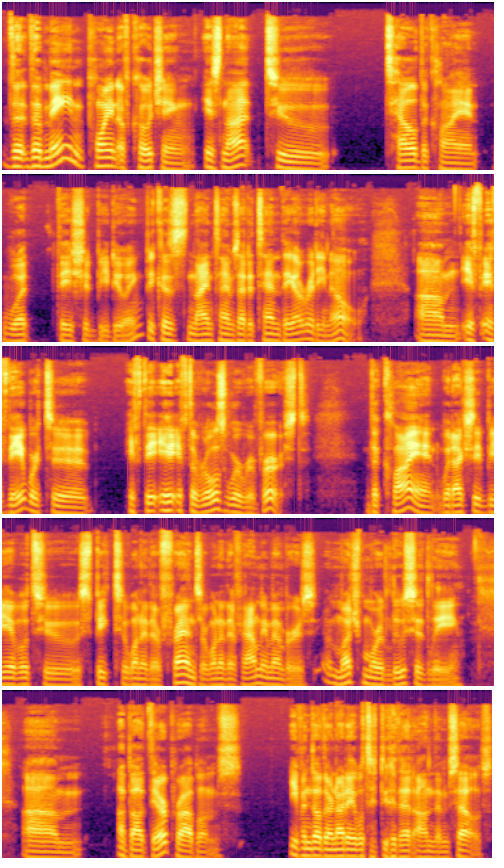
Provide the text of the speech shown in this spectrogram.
the the main point of coaching is not to tell the client what they should be doing because nine times out of ten they already know. Um, if if they were to if they if the roles were reversed, the client would actually be able to speak to one of their friends or one of their family members much more lucidly um, about their problems even though they're not able to do that on themselves.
